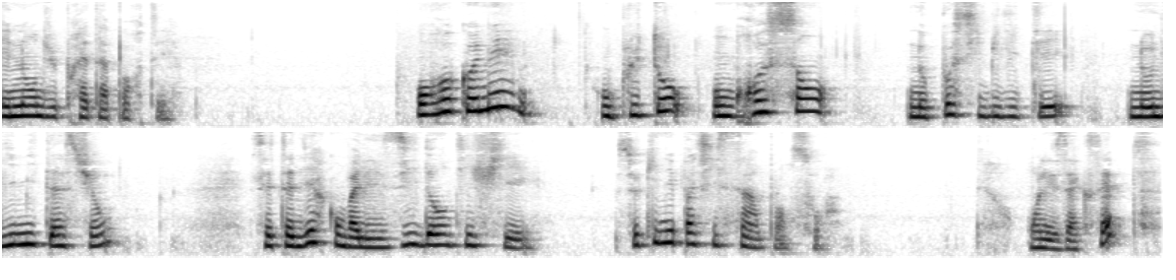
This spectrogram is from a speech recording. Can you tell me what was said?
et non du prêt-à-porter. On reconnaît, ou plutôt on ressent nos possibilités, nos limitations, c'est-à-dire qu'on va les identifier, ce qui n'est pas si simple en soi. On les accepte,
